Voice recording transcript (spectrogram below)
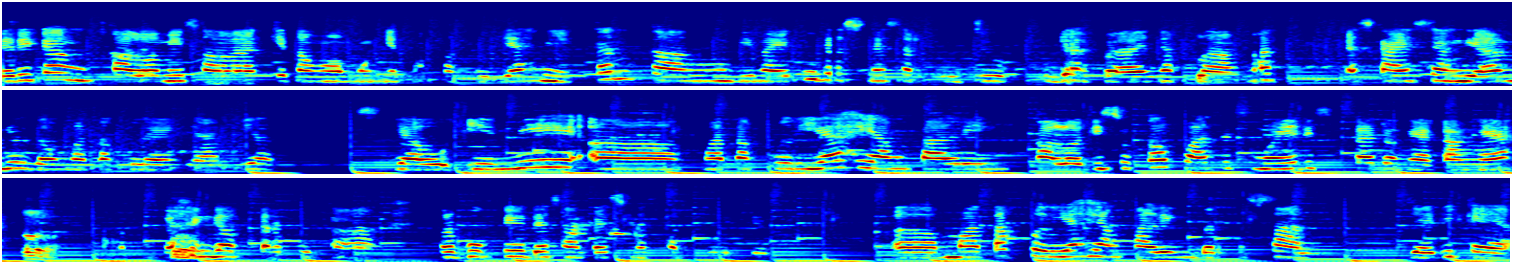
Jadi Kang, kalau misalnya kita ngomongin mata kuliah nih, kan Kang Bima itu udah semester 7, udah banyak banget SKS yang diambil dong mata kuliah yang diambil. Sejauh ini uh, mata kuliah yang paling kalau disuka pasti semuanya disuka dong ya Kang ya. Oh. Enggak terbuka, terbukti udah sampai semester 7. Uh, eh, mata kuliah yang paling berkesan. Jadi kayak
